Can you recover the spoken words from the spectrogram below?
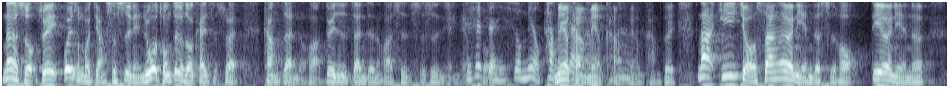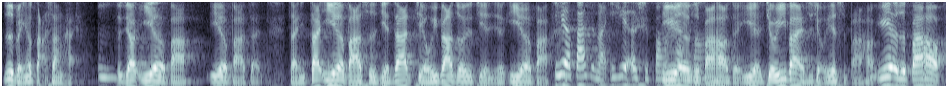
那个时候，所以为什么讲十四年？如果从这个时候开始算抗战的话，对日战争的话是十四年。可是等于说没有抗战，没有抗，没有抗，没有抗。对，那一九三二年的时候，第二年呢，日本又打上海，嗯，这叫一二八一二八战，在在一二八事件，大家九一八之后就记得就一二八，一二八是什么？一月二十八，一月二十八号，对，一月九一八也是九月十八号，一月二十八号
